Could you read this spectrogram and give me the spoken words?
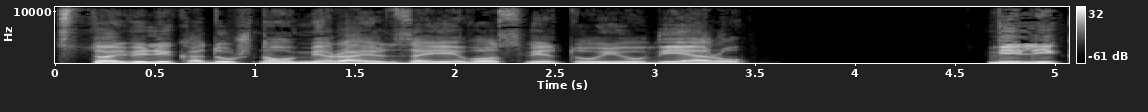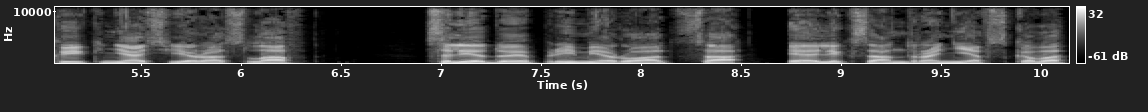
столь великодушно умирают за его святую веру. Великий князь Ярослав, следуя примеру отца и Александра Невского,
